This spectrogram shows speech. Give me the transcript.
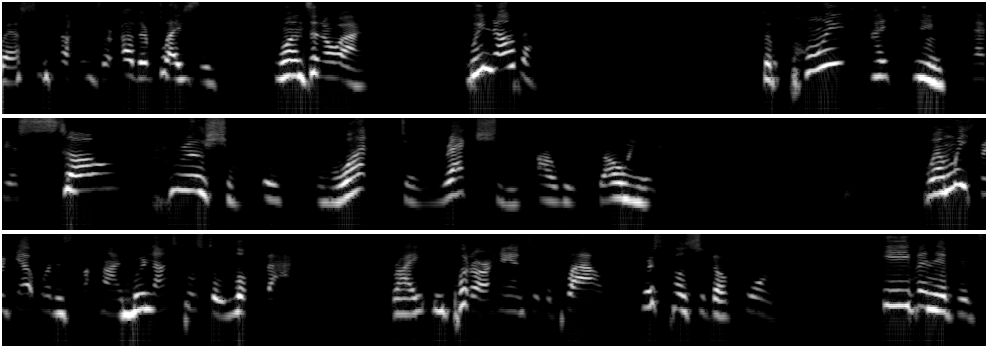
US sometimes or other places once in a while. We know that. The point I think that is so crucial is what direction are we going in? When we forget what is behind, we're not supposed to look back, right? We put our hand to the plow. We're supposed to go forward. Even if it's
